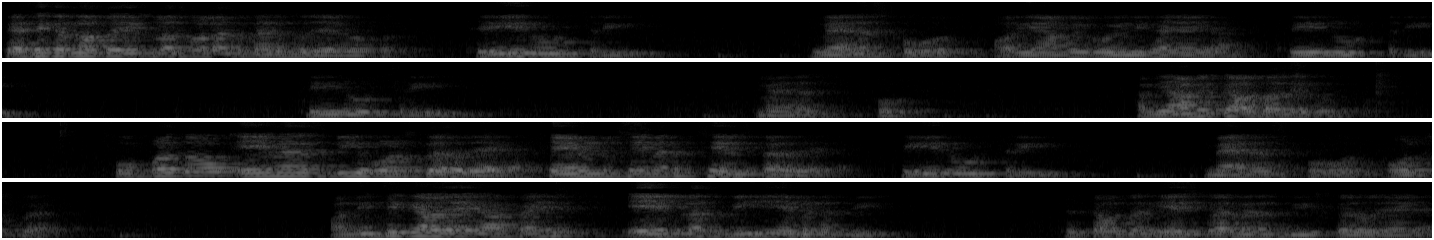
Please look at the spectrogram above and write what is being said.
कैसे करना होता है ये प्लस वाला? तो माइनस हो जाएगा ऊपर। Three root three minus four और यहाँ पे वही लिखा जाएगा three root three three root three minus four अब यहाँ पे क्या होता है देखो, ऊपर तो A minus B whole square हो जाएगा सेम इंटू सेम है सेम स्क्वायर हो जाएगा। Three root three minus four whole square और नीचे क्या हो जाएगा आपका ये? A plus B A minus B इसका मतलब A square minus B square हो जाएगा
